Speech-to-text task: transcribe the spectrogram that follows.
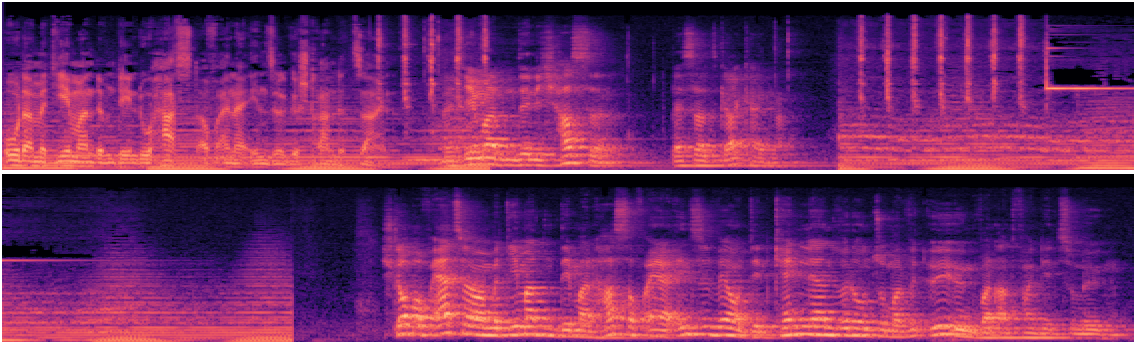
Oder mit jemandem, den du hast, auf einer Insel gestrandet sein. Mit jemandem, den ich hasse. Besser als gar keiner. Ich glaube auf Ernst, wenn man mit jemandem, den man hasst, auf einer Insel wäre und den kennenlernen würde und so, man wird eh irgendwann anfangen, den zu mögen.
